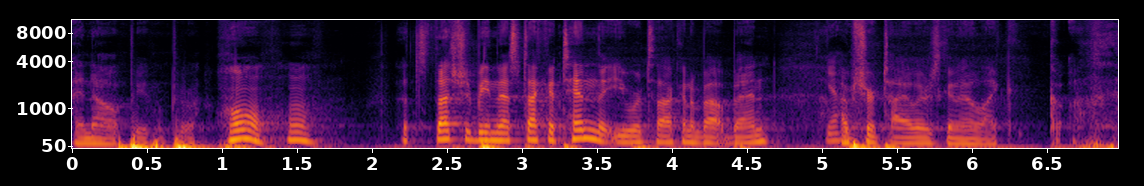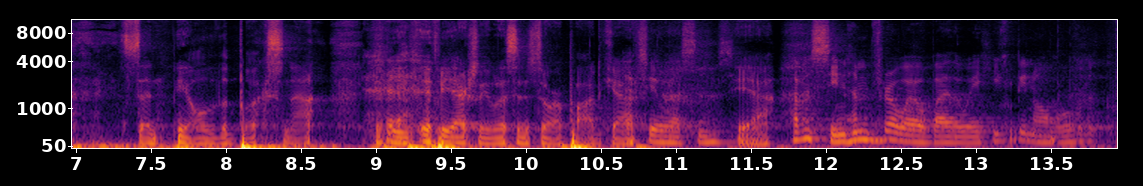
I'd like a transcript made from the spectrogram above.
I know people. people oh, oh, that's that should be in that stack of ten that you were talking about, Ben. Yeah. I'm sure Tyler's gonna like send me all of the books now if he, if he actually listens to our If podcast. he listens. Yeah, I Haven't seen him for a while, by the way. He's been all over the place.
